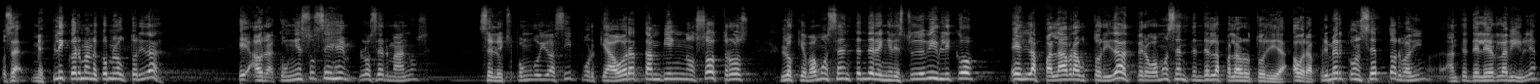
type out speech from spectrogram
O sea, me explico, hermano, cómo la autoridad. Eh, ahora, con esos ejemplos, hermanos, se lo expongo yo así porque ahora también nosotros lo que vamos a entender en el estudio bíblico es la palabra autoridad, pero vamos a entender la palabra autoridad. Ahora, primer concepto, antes de leer la Biblia,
